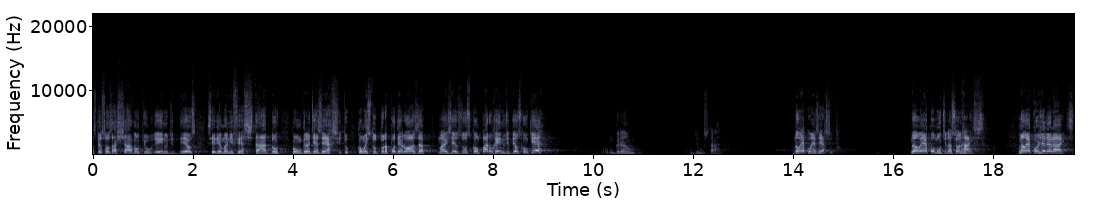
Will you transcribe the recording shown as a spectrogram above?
as pessoas achavam que o reino de Deus seria manifestado com um grande exército, com uma estrutura poderosa, mas Jesus compara o reino de Deus com o quê? Um grão de mostarda. Não é com exército, não é com multinacionais, não é com generais,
